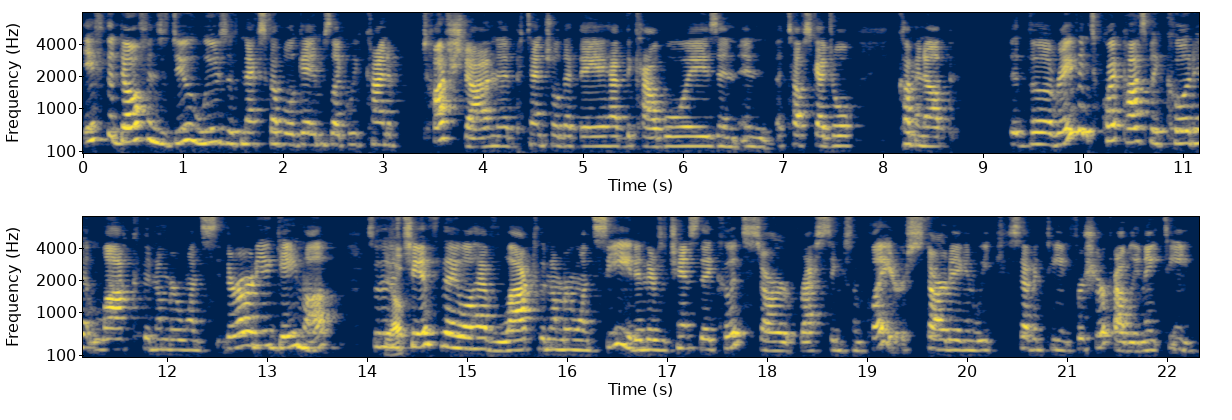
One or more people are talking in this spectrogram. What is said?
if the Dolphins do lose the next couple of games, like we've kind of touched on, the potential that they have the Cowboys and, and a tough schedule coming up, the Ravens quite possibly could lock the number one. They're already a game up. So there's yep. a chance they will have locked the number one seed, and there's a chance they could start resting some players starting in week 17 for sure, probably in 18.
